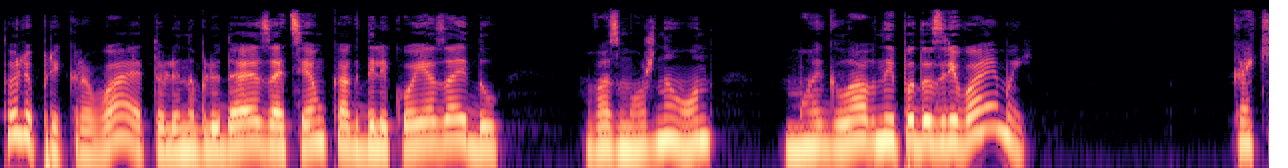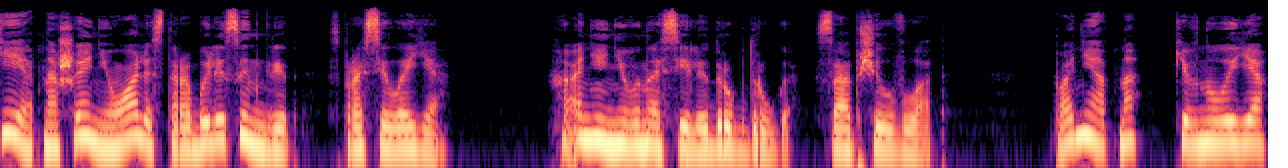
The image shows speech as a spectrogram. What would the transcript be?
то ли прикрывая, то ли наблюдая за тем, как далеко я зайду. Возможно, он мой главный подозреваемый? «Какие отношения у Алистера были с Ингрид?» — спросила я. «Они не выносили друг друга», — сообщил Влад. «Понятно», — кивнула я.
